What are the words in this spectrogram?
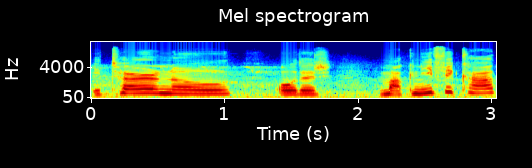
Eternal oder Magnificat.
